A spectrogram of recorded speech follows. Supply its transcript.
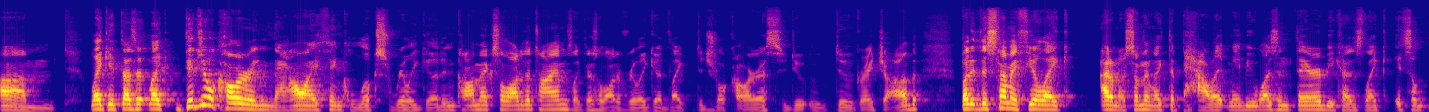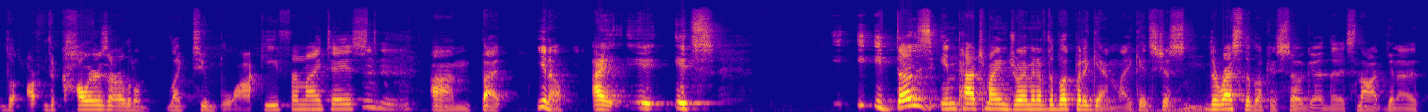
Um, like it doesn't like digital coloring now. I think looks really good in comics a lot of the times. Like there's a lot of really good like digital colorists who do who do a great job, but at this time I feel like I don't know something like the palette maybe wasn't there because like it's a the the colors are a little like too blocky for my taste. Mhm. Um, but you know, I it, it's it, it does impact my enjoyment of the book, but again, like it's just the rest of the book is so good that it's not gonna.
